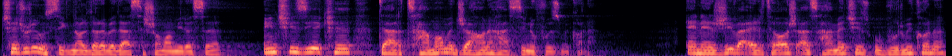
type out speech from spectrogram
چجوری اون سیگنال داره به دست شما می‌رسه؟ این چیزیه که در تمام جهان هستی نفوذ می‌کنه. انرژی و ارتعاش از همه چیز عبور می‌کنه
